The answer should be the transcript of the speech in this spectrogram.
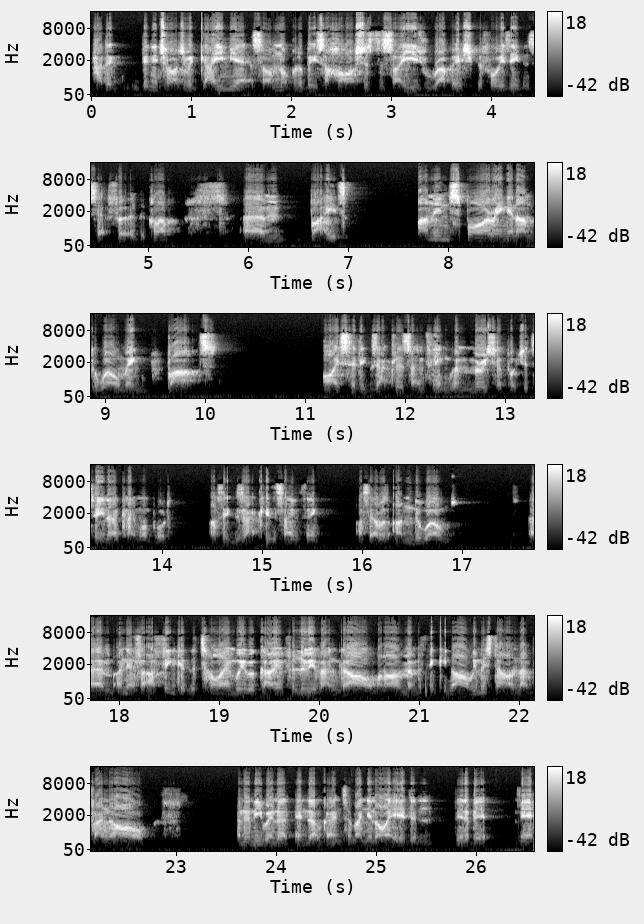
had a, been in charge of a game yet, so I'm not going to be so harsh as to say he's rubbish before he's even set foot at the club. Um, but it's uninspiring and underwhelming. But I said exactly the same thing when Mauricio Pochettino came on board. I said exactly the same thing. I said I was underwhelmed. Um, and I think at the time we were going for Louis Van Gaal, and I remember thinking, oh, we missed out on that Van Gaal. And then he went, ended up going to Man United and being a bit, yeah.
